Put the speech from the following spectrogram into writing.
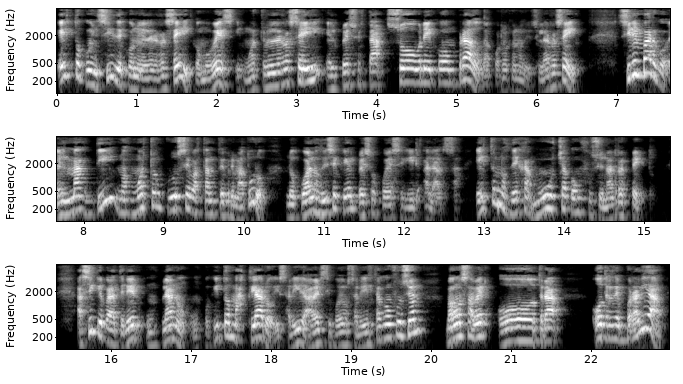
Esto coincide con el RSI, como ves y muestro el RSI, el precio está sobrecomprado, de acuerdo con lo que nos dice el RSI. Sin embargo, el MACD nos muestra un cruce bastante prematuro, lo cual nos dice que el precio puede seguir al alza. Esto nos deja mucha confusión al respecto. Así que para tener un plano un poquito más claro y salir a ver si podemos salir de esta confusión, vamos a ver otra, otra temporalidad.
